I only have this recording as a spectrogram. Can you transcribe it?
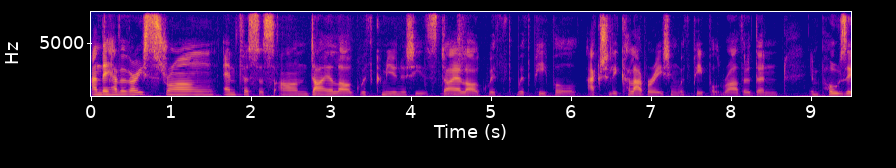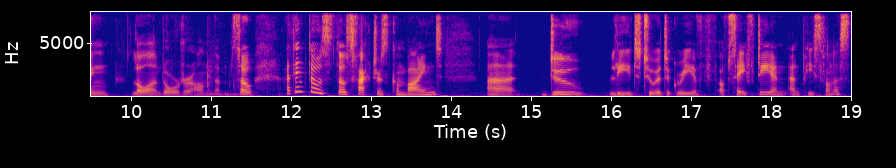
And they have a very strong emphasis on dialogue with communities, dialogue with, with people, actually collaborating with people rather than imposing law and order on them. So I think those those factors combined uh, do lead to a degree of, of safety and, and peacefulness.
